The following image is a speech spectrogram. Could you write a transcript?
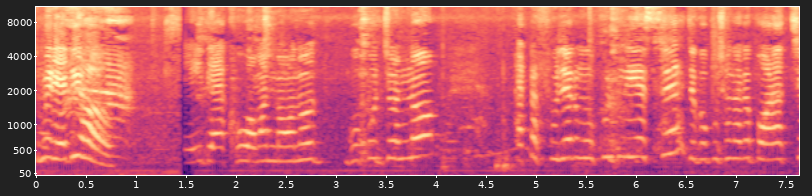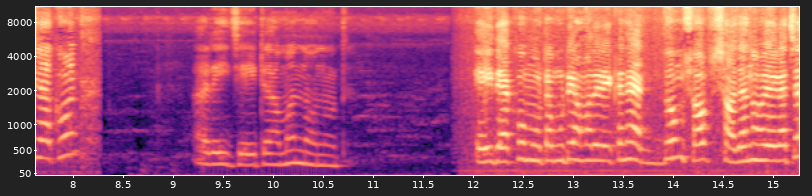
তুমি রেডি হও। এই দেখো আমার ননদ গোপুর জন্য একটা ফুলের মুকুট নিয়ে এসছে যে গোপু সোনাকে পরাচ্ছে এখন। আর এই যে এটা আমার ননদ। এই দেখো মোটামুটি আমাদের এখানে একদম সব সাজানো হয়ে গেছে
